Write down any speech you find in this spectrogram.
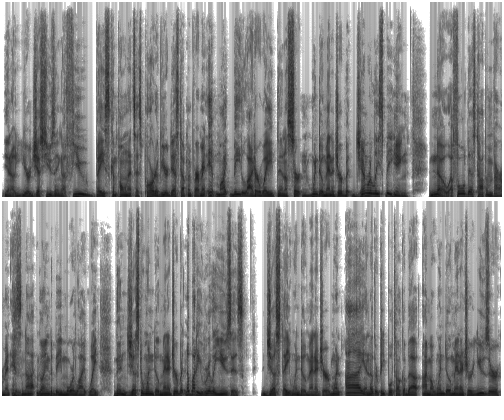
you know you're just using a few base components as part of your desktop environment it might be lighter weight than a certain window manager but generally speaking no a full desktop environment is not going to be more lightweight than just a window manager but nobody really uses just a window manager when i and other people talk about i'm a window manager user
